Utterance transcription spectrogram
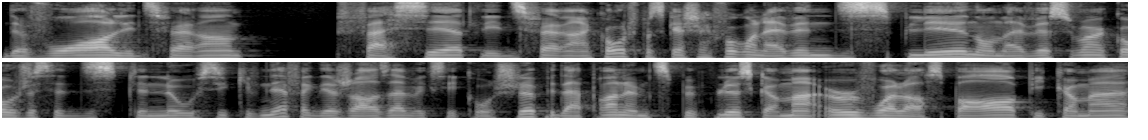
de voir les différentes facettes, les différents coachs, parce qu'à chaque fois qu'on avait une discipline, on avait souvent un coach de cette discipline-là aussi qui venait, fait que de jaser avec ces coachs-là, puis d'apprendre un petit peu plus comment eux voient leur sport, puis comment,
